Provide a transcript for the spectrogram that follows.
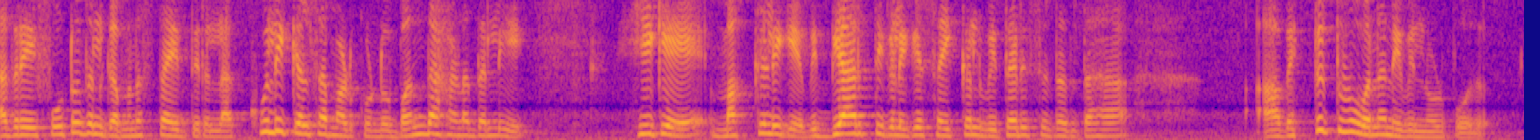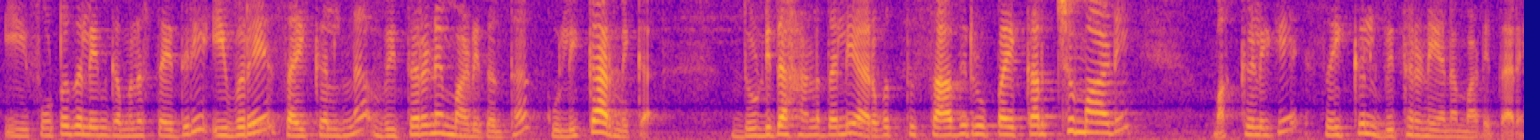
ಆದರೆ ಈ ಫೋಟೋದಲ್ಲಿ ಗಮನಿಸ್ತಾ ಇದ್ದೀರಲ್ಲ, ಕೂಲಿ ಕೆಲಸ ಮಾಡಿಕೊಂಡು ಬಂದ ಹಣದಲ್ಲಿ ಹೀಗೆ ಮಕ್ಕಳಿಗೆ, ವಿದ್ಯಾರ್ಥಿಗಳಿಗೆ ಸೈಕಲ್ ವಿತರಿಸಿದಂತಹ, ಆ ವ್ಯಕ್ತಿತ್ವವನ್ನು ನೀವಿಲ್ಲಿ ನೋಡ್ಬೋದು. ಈ ಫೋಟೋದಲ್ಲಿ ಏನು ಗಮನಿಸ್ತಾ ಇದ್ದೀರಿ? ಇವರೇ ಸೈಕಲ್ನ ವಿತರಣೆ ಮಾಡಿದಂಥ ಕೂಲಿ ಕಾರ್ಮಿಕ. ದುಡಿದ ಹಣದಲ್ಲಿ ಅರವತ್ತು ಸಾವಿರ ರೂಪಾಯಿ ಖರ್ಚು ಮಾಡಿ ಮಕ್ಕಳಿಗೆ ಸೈಕಲ್ ವಿತರಣೆಯನ್ನು ಮಾಡಿದ್ದಾರೆ.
